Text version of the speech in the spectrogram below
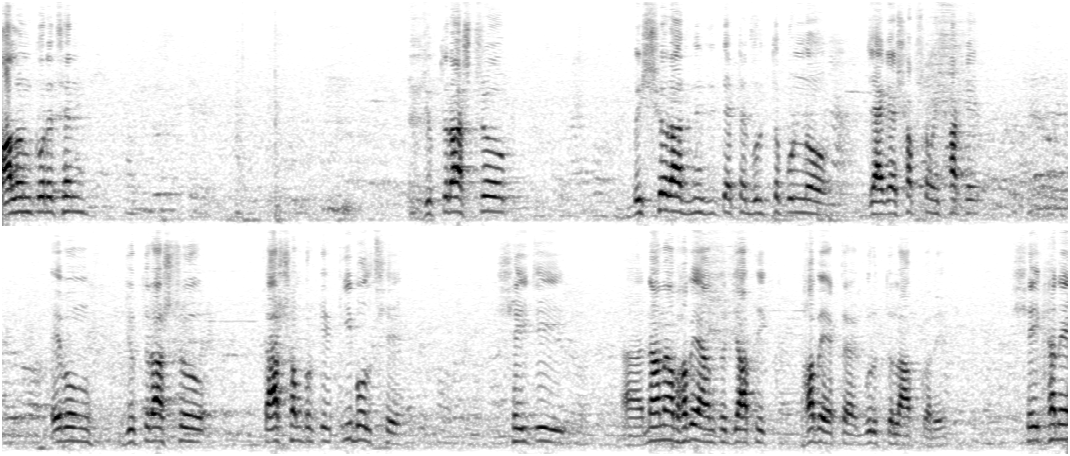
পালন করেছেন। যুক্তরাষ্ট্র বিশ্ব রাজনীতিতে একটা গুরুত্বপূর্ণ জায়গায় সবসময় থাকে এবং যুক্তরাষ্ট্র কার সম্পর্কে কি বলছে সেইটি নানাভাবে আন্তর্জাতিকভাবে একটা গুরুত্ব লাভ করে। সেইখানে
